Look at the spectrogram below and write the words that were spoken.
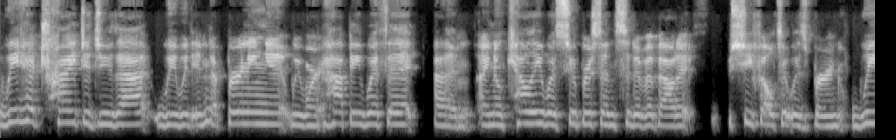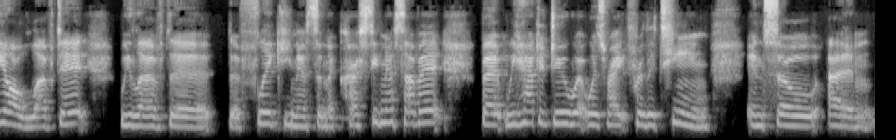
We had tried to do that. We would end up burning it. We weren't happy with it. Um, I know Kelly was super sensitive about it. She felt it was burned. We all loved it. We loved the the flakiness and the crustiness of it, but we had to do what was right for the team. And so um,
